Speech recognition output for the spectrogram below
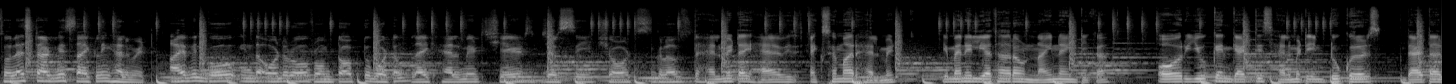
So let's start with cycling helmet. I will go in the order of from top to bottom like helmet, shades, jersey, shorts, gloves. The helmet I have is XMR helmet. ये मैंने लिया था अराउंड 990 का और you can get this helmet in two colours that are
